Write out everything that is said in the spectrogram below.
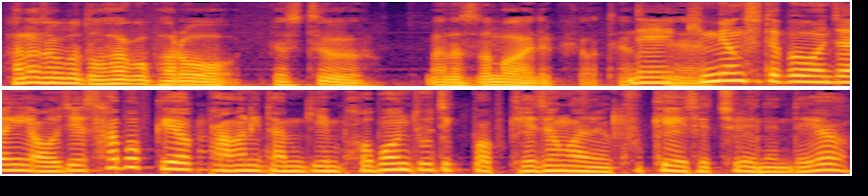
하나 정도 더 하고 바로 게스트 만나서 넘어가야 될 것 같아요. 네, 예. 김명수 대법원장이 어제 사법개혁 방안이 담긴 법원조직법 개정안을 국회에 제출했는데요.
